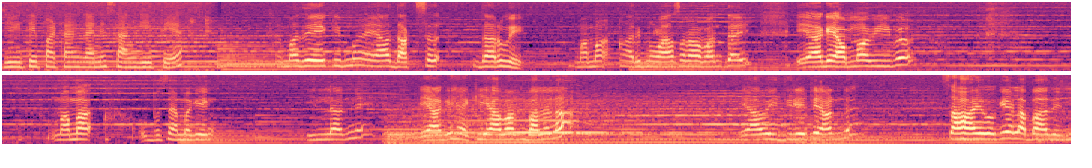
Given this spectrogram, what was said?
ජීවිතය පටන් ගන්න සංගීතය. හැම දෙයකින්ම එයා දක්ෂ දරුවෙක් මම හරිම වාසනාවන්තයි එයාගේ අම්ම වීම මම ඔබ සැමගෙන් ඉල්ලන්නේ එයාගේ හැකියාවන් බලලා එයාව ඉදිරියට යන්න සහයෝගය ලබා දෙන්න.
